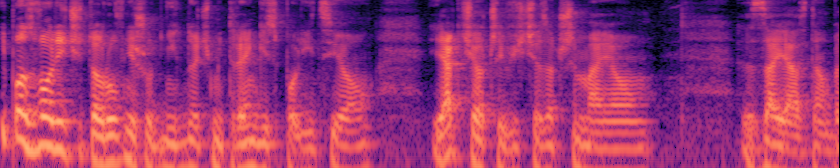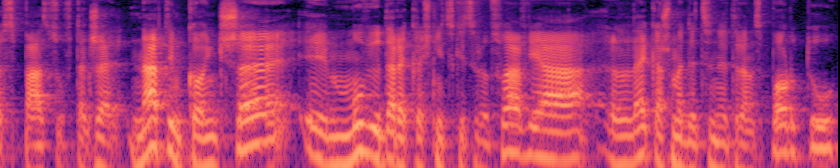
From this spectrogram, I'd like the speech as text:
i pozwoli Ci to również uniknąć mitręgi z policją, jak Cię oczywiście zatrzymają za jazdę bez pasów. Także na tym kończę. Mówił Darek Kraśnicki z Wrocławia, lekarz medycyny transportu,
